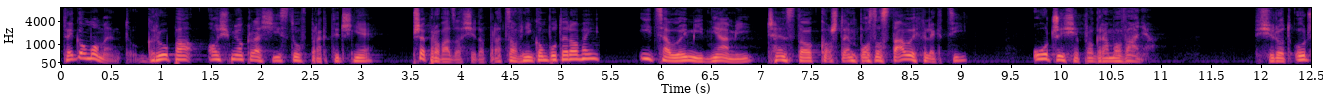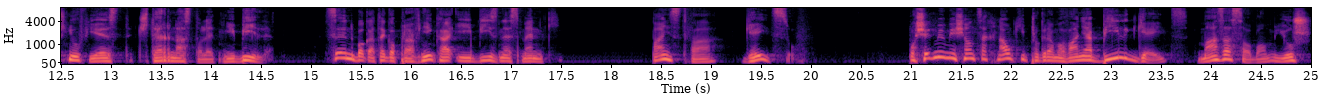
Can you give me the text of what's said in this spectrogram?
tego momentu grupa ośmioklasistów praktycznie przeprowadza się do pracowni komputerowej i całymi dniami, często kosztem pozostałych lekcji, uczy się programowania. Wśród uczniów jest 14-letni Bill, syn bogatego prawnika i biznesmenki. Państwa Gatesów. Po siedmiu miesiącach nauki programowania Bill Gates ma za sobą już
